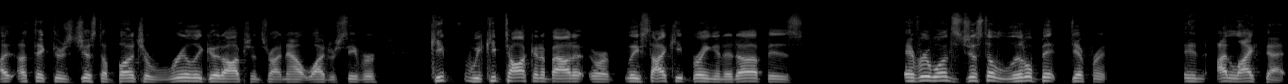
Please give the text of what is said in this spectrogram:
I, I, think there's just a bunch of really good options right now at wide receiver. Keep we keep talking about it, or at least I keep bringing it up. Is everyone's just a little bit different, and I like that.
